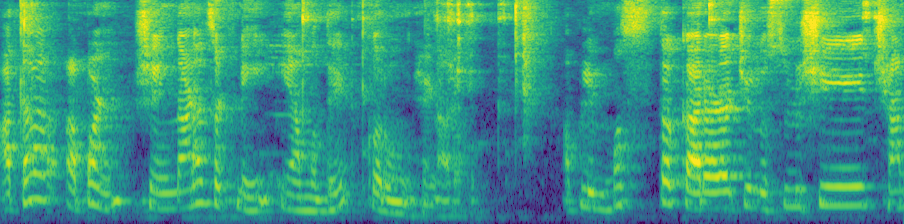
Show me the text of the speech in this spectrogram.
आता आपण शेंगदाणा चटणी यामध्ये करून घेणार आहोत आपली मस्त कारळाची लुसलुशी छान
